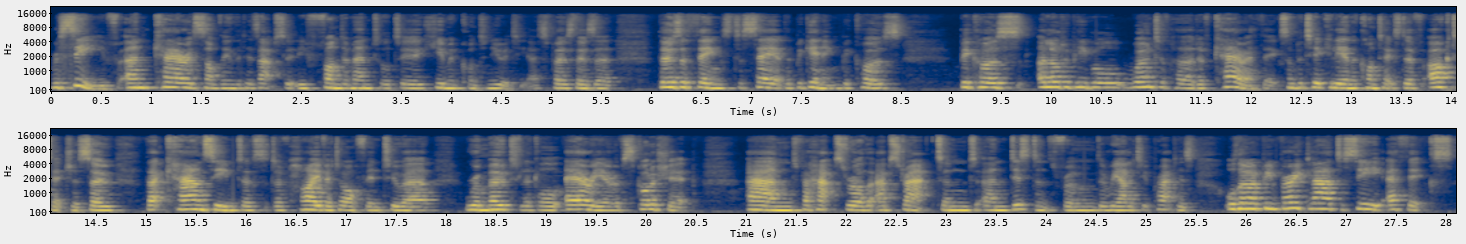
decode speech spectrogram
receive, and care is something that is absolutely fundamental to human continuity. I suppose those are those are things to say at the beginning because because a lot of people won't have heard of care ethics, and particularly in the context of architecture. So that can seem to sort of hive it off into a remote little area of scholarship and perhaps rather abstract and, and distant from the reality of practice. Although I've been very glad to see ethics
